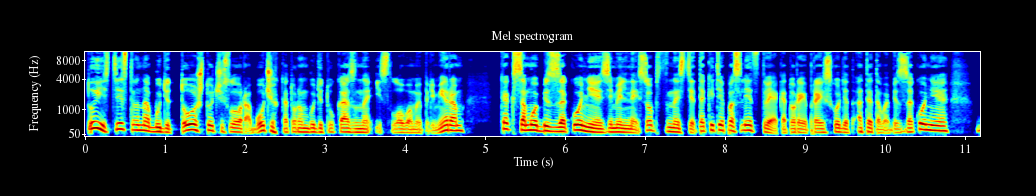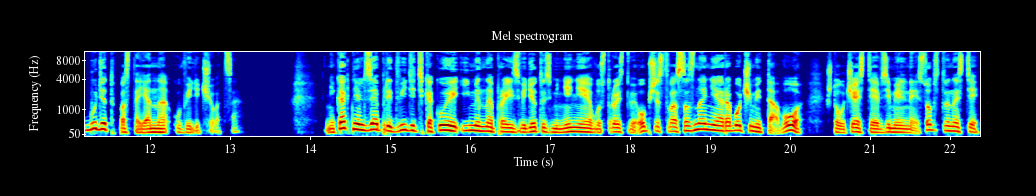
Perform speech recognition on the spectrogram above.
то, естественно, будет то, что число рабочих, которым будет указано и словом, и примером, как само беззаконие земельной собственности, так и те последствия, которые происходят от этого беззакония, будет постоянно увеличиваться. Никак нельзя предвидеть, какое именно произведет изменение в устройстве общества сознание рабочими того, что участие в земельной собственности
